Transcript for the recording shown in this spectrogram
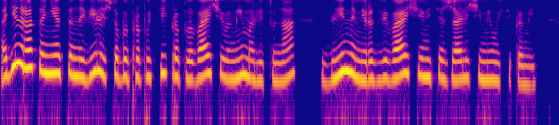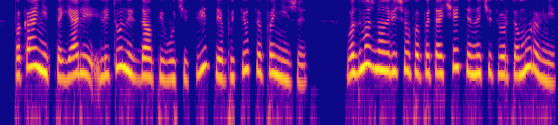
Один раз они остановились, чтобы пропустить проплывающего мимо летуна с длинными развивающимися жалящими усиками. Пока они стояли, летун издал певучий свист и опустился пониже. Возможно, он решил попытать счастье на четвертом уровне,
